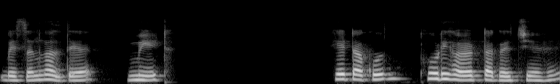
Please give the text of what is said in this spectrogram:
बेसन घालते आहे. मीठ हे टाकून थोडी हळद टाकायची आहे.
